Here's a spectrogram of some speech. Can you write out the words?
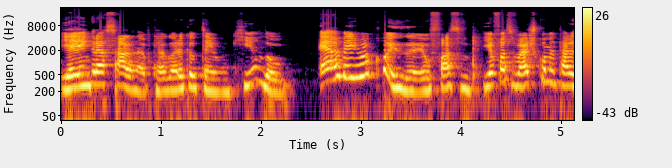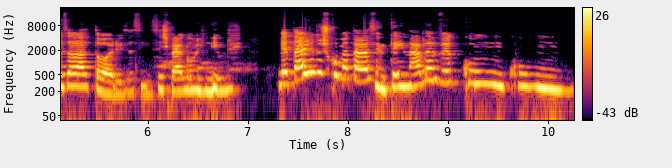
E aí é engraçado, né, porque agora que eu tenho um Kindle, é a mesma coisa. Eu faço. E eu faço vários comentários aleatórios, assim. Vocês pegam os livros. Metade dos comentários, assim, tem nada a ver com, com,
